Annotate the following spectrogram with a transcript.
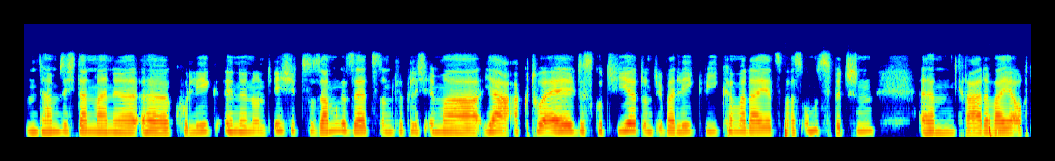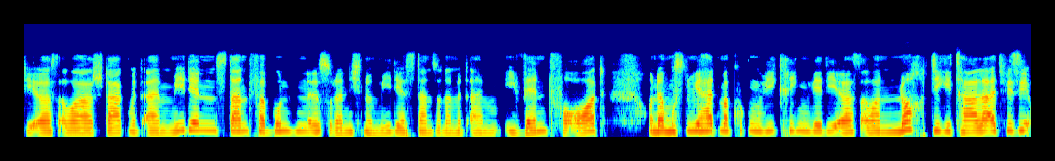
Und haben sich dann meine äh, KollegInnen und ich zusammengesetzt und wirklich immer ja aktuell diskutiert und überlegt, wie können wir da jetzt was umswitchen. Ähm, Gerade weil ja auch die Earth Hour stark mit einem Medienstand verbunden ist oder nicht nur Medienstand, sondern mit einem Event vor Ort. Und da mussten wir halt mal gucken, wie kriegen wir die Earth Hour noch digitaler, als wir sie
